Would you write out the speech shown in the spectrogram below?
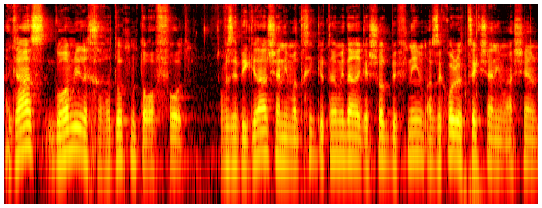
הגראס גורם לי לחרדות מטורפות, אבל זה בגלל שאני מדחיק יותר מדי רגשות בפנים, אז הכל יוצא כשאני מעשן.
